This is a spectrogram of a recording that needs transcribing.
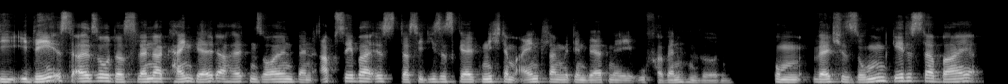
Die Idee ist also, dass Länder kein Geld erhalten sollen, wenn absehbar ist, dass sie dieses Geld nicht im Einklang mit den Werten der EU verwenden würden. Um welche Summen geht es dabei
